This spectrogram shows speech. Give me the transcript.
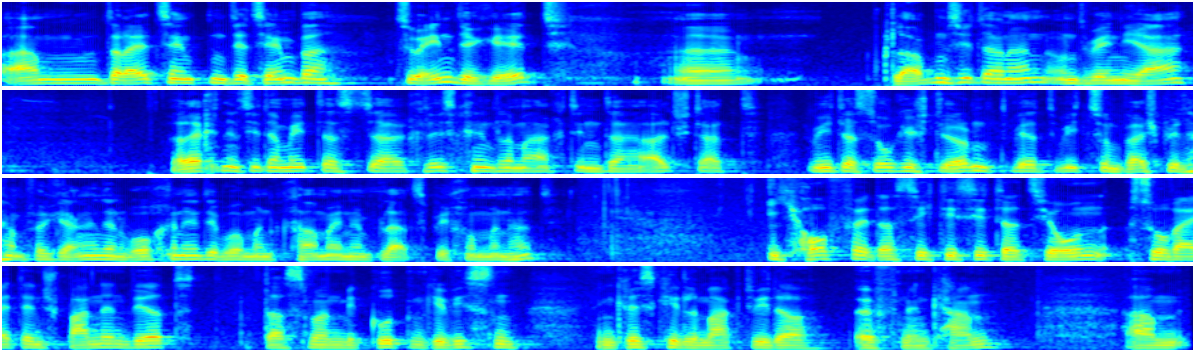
am 13. Dezember zu Ende geht. Äh, glauben Sie daran? Und wenn ja, rechnen Sie damit, dass der Christkindlmarkt in der Altstadt wieder so gestürmt wird, wie zum Beispiel am vergangenen Wochenende, wo man kaum einen Platz bekommen hat? Ich hoffe, dass sich die Situation so weit entspannen wird, dass man mit gutem Gewissen den Christkindlmarkt wieder öffnen kann. Ähm,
